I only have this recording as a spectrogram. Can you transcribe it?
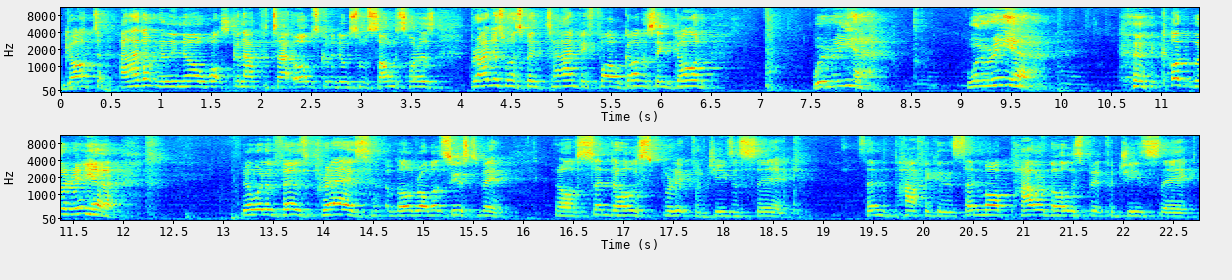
God. And I don't really know what's going to happen. I hope it's going to do some songs for us. But I just want to spend time before God and saying, God, we're here. We're here. God, we're here. You know, one of the first prayers of Old Roberts used to be, you know, send the Holy Spirit for Jesus' sake. Send the power, send more power of the Holy Spirit for Jesus' sake.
